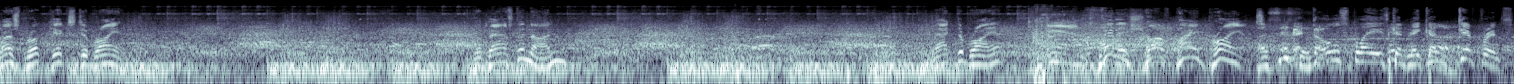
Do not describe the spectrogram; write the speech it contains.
Westbrook kicks to Bryant. The pass to Nunn. Back to Bryant. And finish off by Bryant. And those plays can make a difference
